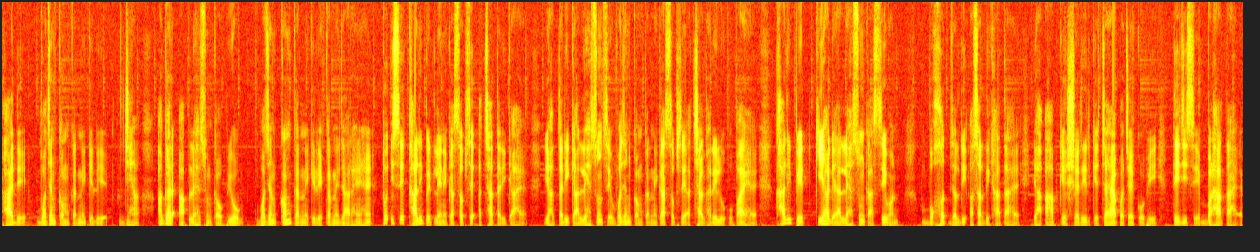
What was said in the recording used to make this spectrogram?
फ़ायदे वज़न कम करने के लिए। जी हाँ अगर आप लहसुन का उपयोग वज़न कम करने के लिए करने जा रहे हैं तो इसे खाली पेट लेने का सबसे अच्छा तरीका है। यह तरीका लहसुन से वज़न कम करने का सबसे अच्छा घरेलू उपाय है। खाली पेट किया गया लहसुन का सेवन बहुत जल्दी असर दिखाता है। यह आपके शरीर के चयापचय को भी तेज़ी से बढ़ाता है।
